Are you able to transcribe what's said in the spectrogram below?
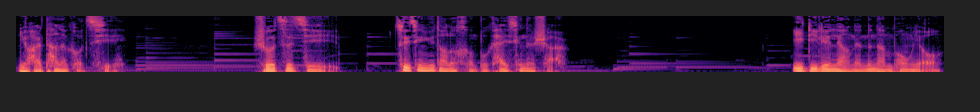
女孩叹了口气，说自己最近遇到了很不开心的事儿。异地恋两年的男朋友，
